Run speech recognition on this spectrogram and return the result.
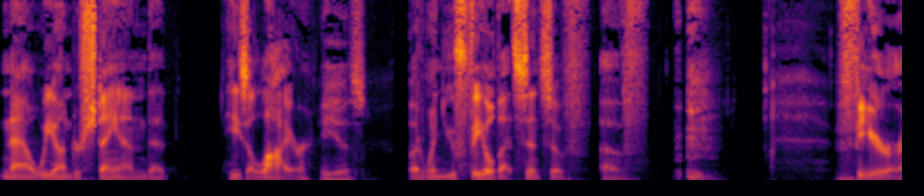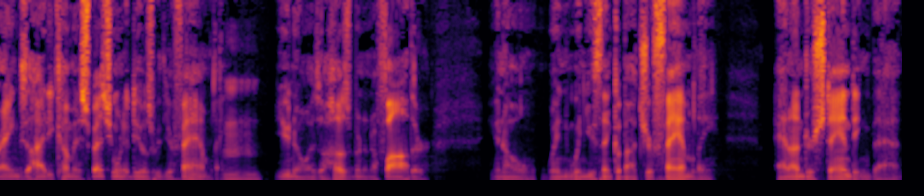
Now we understand that he's a liar, He is. but when you feel that sense of of fear or anxiety coming, especially when it deals with your family, mm-hmm. you know, as a husband and a father, you know, when when you think about your family and understanding that,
